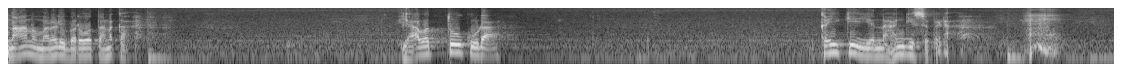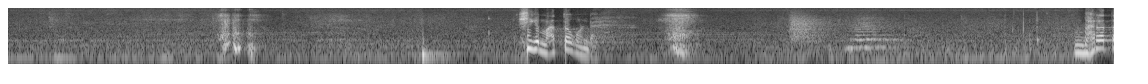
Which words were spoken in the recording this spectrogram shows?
ನಾನು ಮರಳಿ ಬರುವ ತನಕ ಯಾವತ್ತೂ ಕೂಡ ಕೈಕೇಯಿಯನ್ನು ಹಂಗಿಸಬೇಡ. ಹೀಗೆ ಮಾತು ಭರತ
